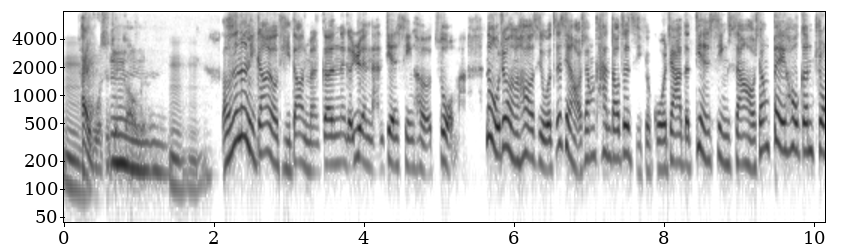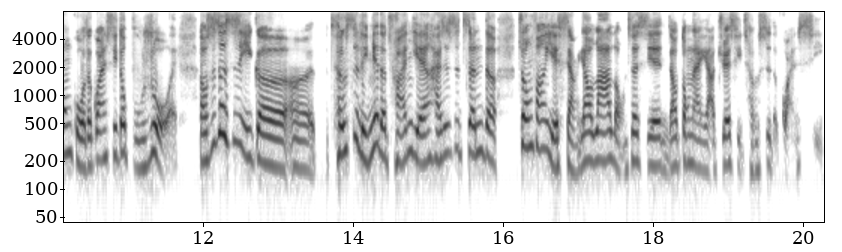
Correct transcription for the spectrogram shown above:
嗯，泰国是最高的，嗯嗯嗯。老师，那你刚刚有提到你们跟那个越南电信合作嘛？那我就很好奇，我之前好像看到这几个国家的电信商好像背后跟中国的关系都不弱，欸，哎，老师，这是一个呃城市里面的传言，还是是真的？中方也想要拉拢这些你知道东南亚崛起城市的关系？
